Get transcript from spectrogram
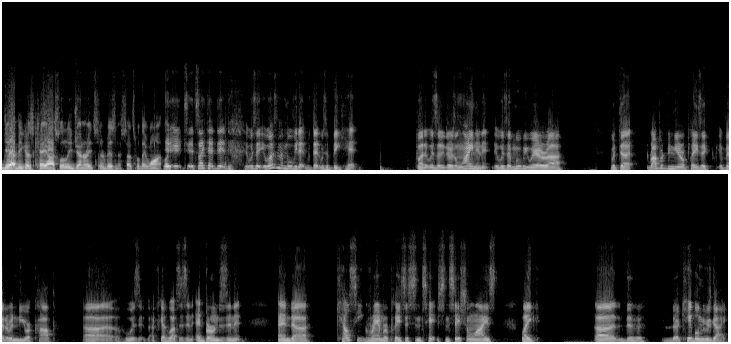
Yeah, because chaos literally generates their business. That's what they want. Like it, it's like that. It, it was. A, it wasn't a movie that that was a big hit, but it was. A, there was a line in it. It was a movie where, uh, with the Robert De Niro plays a, a veteran New York cop. Uh, who is it? I forget who else is in. it. Ed Burns is in it, and uh, Kelsey Grammer plays a sensa- sensationalized, like, uh, the the cable news guy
